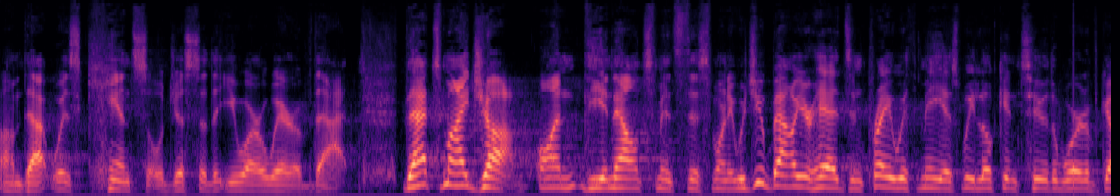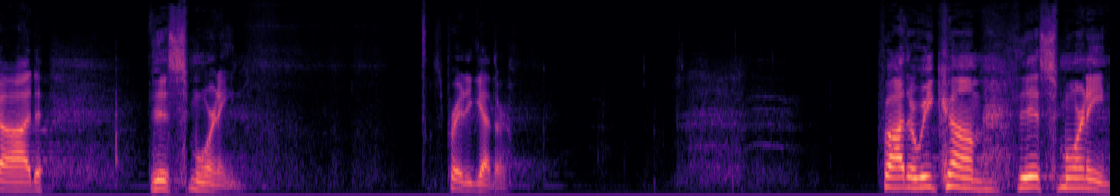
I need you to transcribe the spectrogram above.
um, that was canceled, just so that you are aware of that. That's my job on the announcements this morning. Would you bow your heads and pray with me as we look into the Word of God this morning? Let's pray together. Father, we come this morning,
